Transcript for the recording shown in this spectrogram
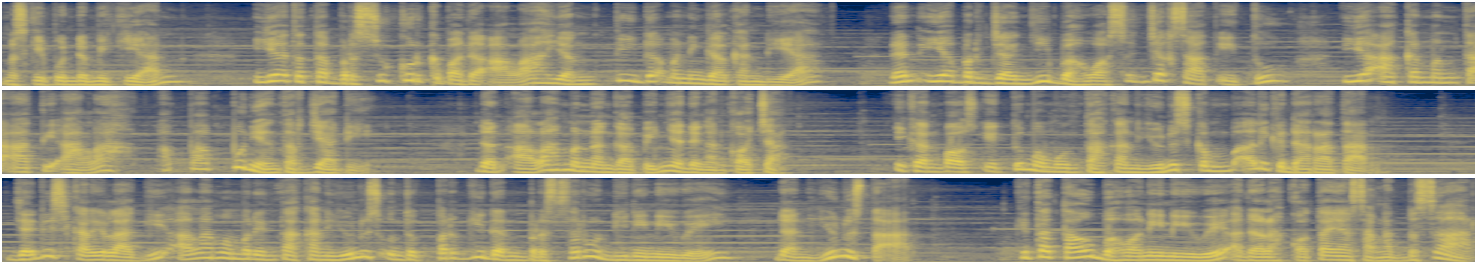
Meskipun demikian, ia tetap bersyukur kepada Allah yang tidak meninggalkan dia dan ia berjanji bahwa sejak saat itu ia akan mentaati Allah apa pun yang terjadi. Dan Allah menanggapinya dengan kocak. Ikan paus itu memuntahkan Yunus kembali ke daratan. Jadi sekali lagi Allah memerintahkan Yunus untuk pergi dan berseru di Niniwe dan Yunus taat. Kita tahu bahwa Niniwe adalah kota yang sangat besar.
